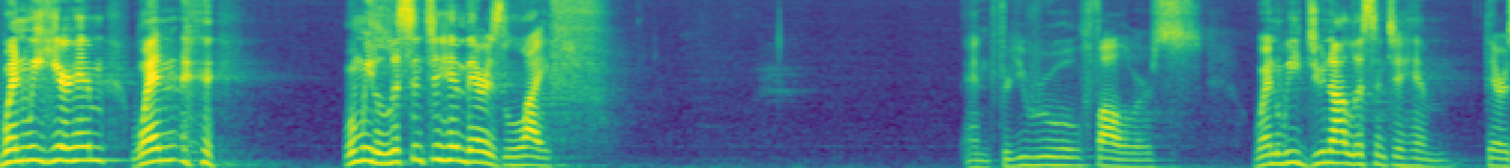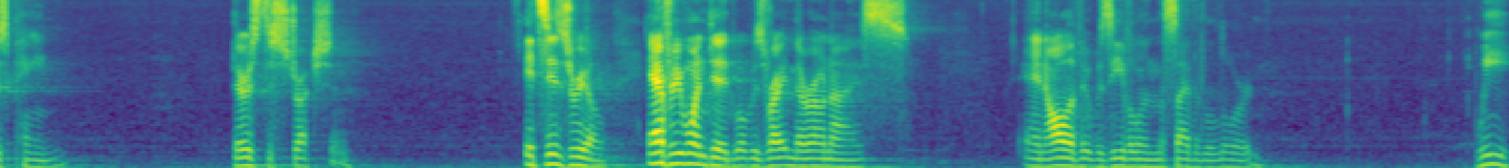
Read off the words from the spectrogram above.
When we hear Him, when, when we listen to Him, there is life. And for you, rule followers, when we do not listen to him, there is pain, there is destruction. It's Israel. Everyone did what was right in their own eyes, and all of it was evil in the sight of the Lord. We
